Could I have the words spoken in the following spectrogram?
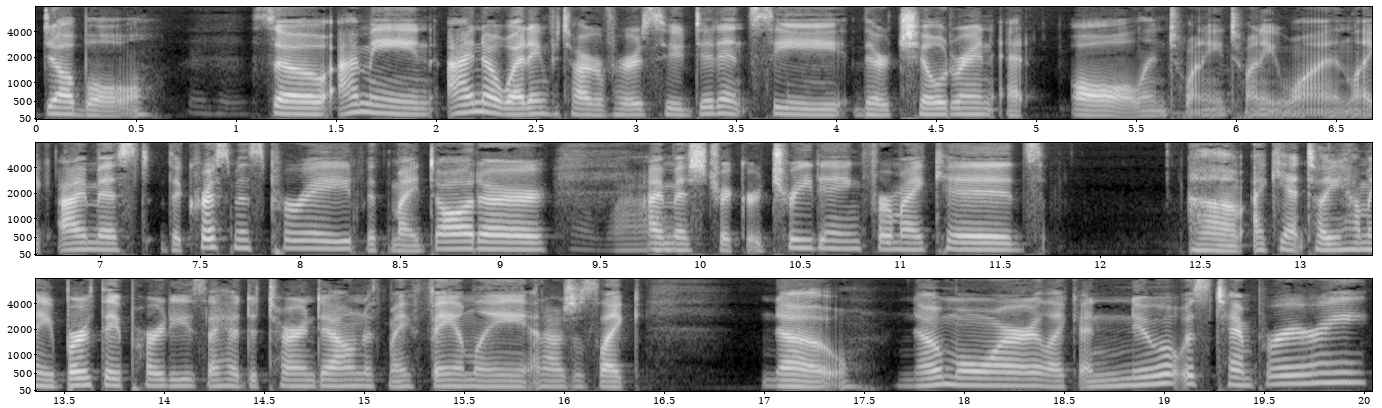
double. So, I mean, I know wedding photographers who didn't see their children at all in 2021. Like, I missed the Christmas parade with my daughter. I missed trick or treating for my kids. Um, I can't tell you how many birthday parties I had to turn down with my family. And I was just like, no, no more. Like, I knew it was temporary,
